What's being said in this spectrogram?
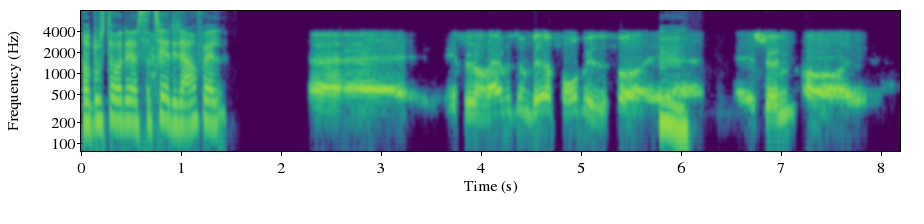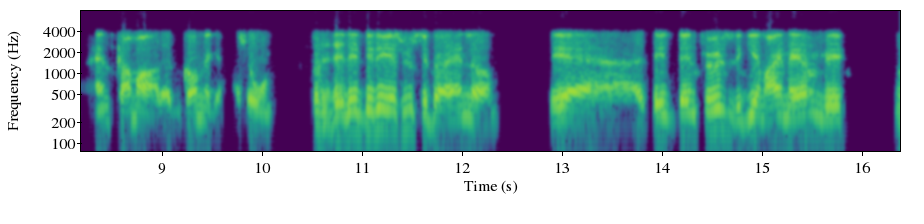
når du står der og sorterer dit affald? Øh, jeg føler mig i hvert fald som en bedre forbillede for øh, Mm. øh, søn og øh, hans kammerater, den kommende generation. For det er det, det, det, jeg synes, det bør handle om. Det er det, den følelse, det giver mig i maven ved, nu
